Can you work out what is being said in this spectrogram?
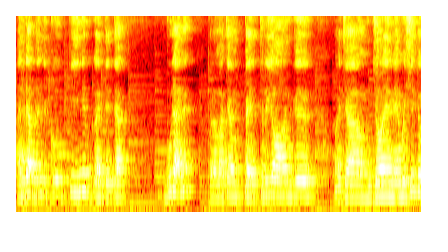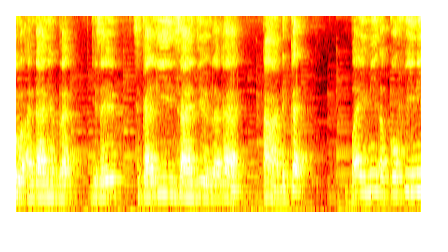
Anda belanja kopi ni bukan tiap bulan eh. Kalau macam Patreon ke macam join membership tu anda hanya belanja saya sekali sajalah kan. Ah ha, dekat Buy Me a Coffee ni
